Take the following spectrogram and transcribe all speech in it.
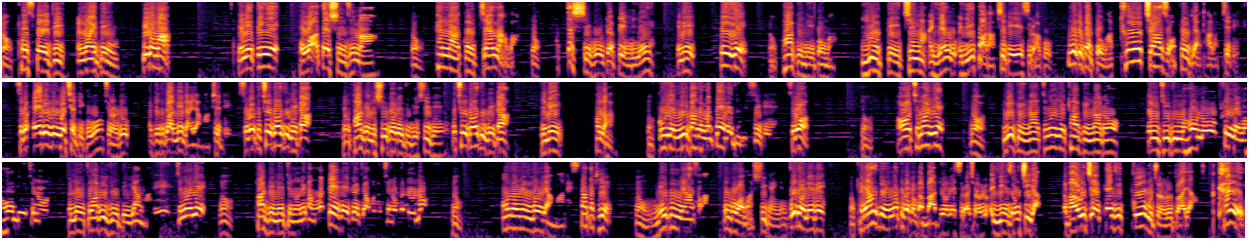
နော် prosperity anointing ပြီးတော့မှဒီနေ့တင်းရဲ့ဘဝအသက်ရှင်ခြင်းမှာနော်ခန္ဓာကိုယ်ကျမ်းမှာပါနော်အသက်ရှင်ဖို့အတွက်ပြင်ပြီးရင်ဒီနေ့တင်းရဲ့နော်ဖခင်ဒီအပေါ်မှာယူတင်ခြင်းကအရန်ကိုအရေးပါတာဖြစ်တယ်ဆိုတာကိုနှုတ်ကပတ်တော်မှာထူးခြားစွာဖွင့်ပြထားတာဖြစ်တယ်ဆိုတော့အဲ့ဒီလိုဝက်ချက်တွေကိုကျွန်တော်တို့အတူတကွလေ့လာရမှာဖြစ်တယ်ဆိုတော့တချို့သောသူတွေကနော်ဖခင်မရှိတော့တဲ့သူတွေရှိတယ်တချို့သောသူတွေကဒီနေ့ဟုတ်လားနော်ကိုယ်ရဲ့မိဘနဲ့မတည့်တဲ့သူတွေရှိတယ်ဆိုတော့နော် အော်ကျွန်တော်ရဲ့နော်မိခင်ကကျွန်တော်ရဲ့ဖခင်ကတော့ယုံကြည်သူမဟုတ်လို့ဖြစ်လည်းမဟုတ်လို့ကျွန်တော်ဘယ်လိုသွားပြီးယူတင်ရမှာလဲကျွန်တော်ရဲ့နော်ဖခင်နဲ့ကျွန်တော်လည်းကမတည့်တဲ့အတွက်ကြောင့်မလို့ကျွန်တော်ဘယ်လိုလုပ်နော် honoring လုပ်ရမှာလဲ start ဖြစ်ဟိုမိကုများစွာသင်ပေါ်မှာရှိနိုင်တယ်တိုးတော်လေးပဲဘုရားသခင်လောကဘက်ကဘာပြောလဲဆိုတော့ကျွန်တော်တို့အရင်ဆုံးကြည့်ရကဘာဦးကျန်ခန်းကြီး9ကိုကျွန်တော်တို့သွားရအောင်အခန်းလေ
